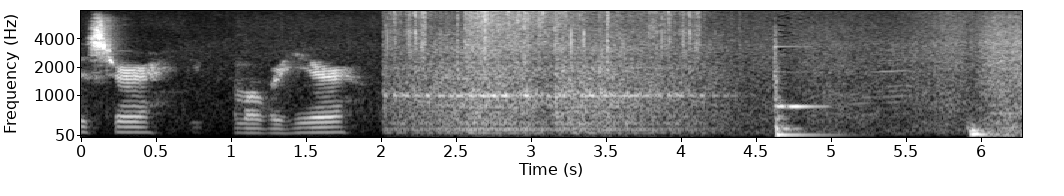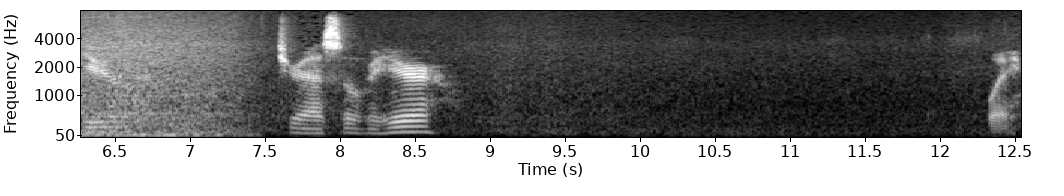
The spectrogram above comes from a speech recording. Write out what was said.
Booster, you come over here. You, get your ass over here. Way.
